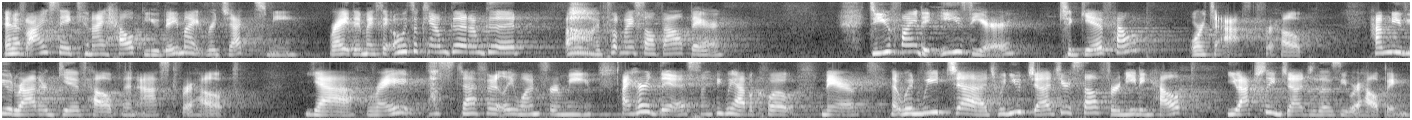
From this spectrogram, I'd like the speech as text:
And if I say, Can I help you? they might reject me, right? They might say, Oh, it's okay, I'm good, I'm good. Oh, I put myself out there. Do you find it easier to give help or to ask for help. How many of you would rather give help than ask for help? Yeah, right? That's definitely one for me. I heard this, I think we have a quote there, that when we judge, when you judge yourself for needing help, you actually judge those you were helping.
